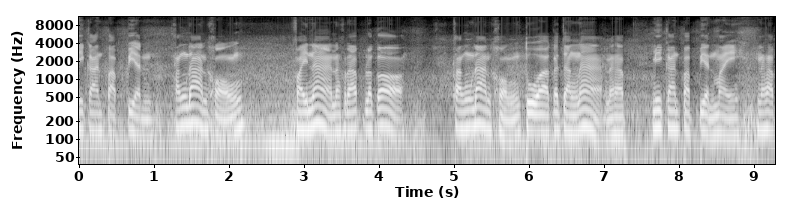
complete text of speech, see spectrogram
มีการปรับเปลี่ยนทั้งด้านของไฟหน้านะครับ แล้วก็ทั้งด้านของตัวกระจังหน้านะครับ มีการปรับเปลี่ยนใหม่นะครับ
